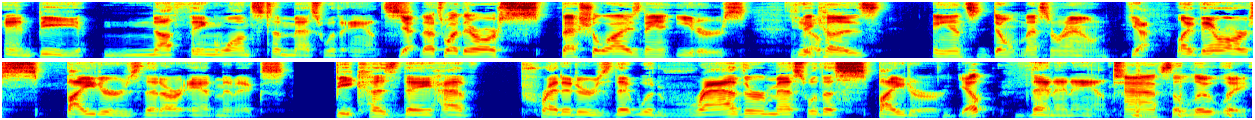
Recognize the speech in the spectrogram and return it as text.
and B, nothing wants to mess with ants. Yeah, that's why there are specialized ant eaters Yep. because ants don't mess around. Yeah, like there are spiders that are ant mimics because they have predators that would rather mess with a spider Yep, than an ant. absolutely.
